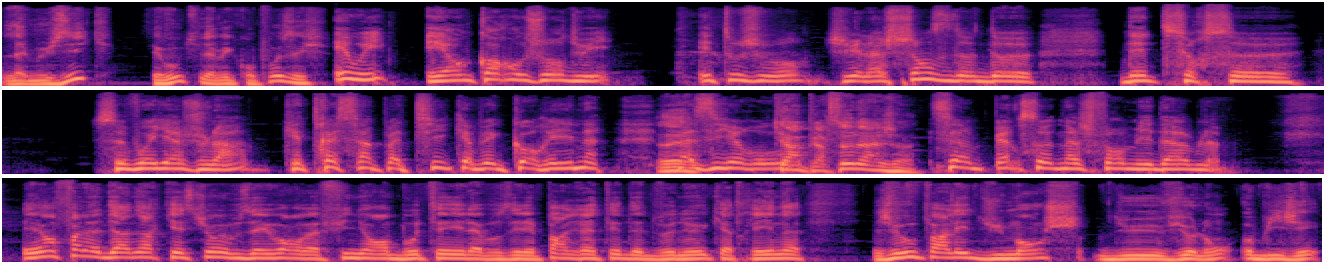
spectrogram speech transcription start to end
la musique, c'est vous qui l'avez composée. Et oui, et encore aujourd'hui, et toujours. J'ai eu la chance de- d'être sur ce, ce voyage-là, qui est très sympathique avec Corinne Ouais, Maziro. qui est un personnage. C'est un personnage formidable. Et enfin, la dernière question, et vous allez voir, on va finir en beauté. Là, vous n'allez pas regretter d'être venue, Catherine. Je vais vous parler du manche du violon, obligé.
